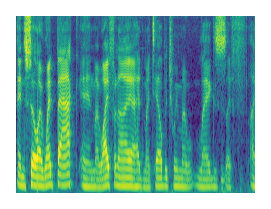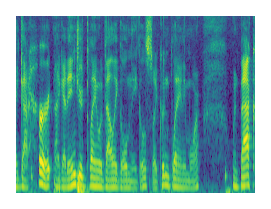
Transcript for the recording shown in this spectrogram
and so I went back, and my wife and I, I had my tail between my legs. I, f- I got hurt. I got injured playing with Valley Golden Eagles, so I couldn't play anymore. Went back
